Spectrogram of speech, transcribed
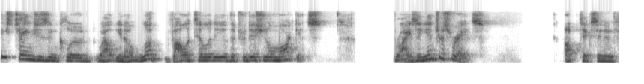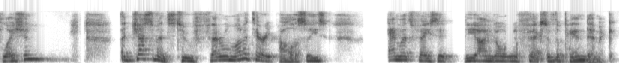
These changes include, well, you know, look, volatility of the traditional markets, rising interest rates, upticks in inflation, adjustments to federal monetary policies, and let's face it, the ongoing effects of the pandemic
